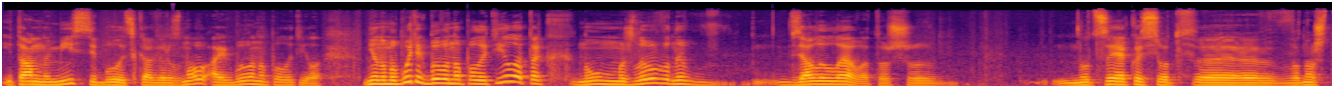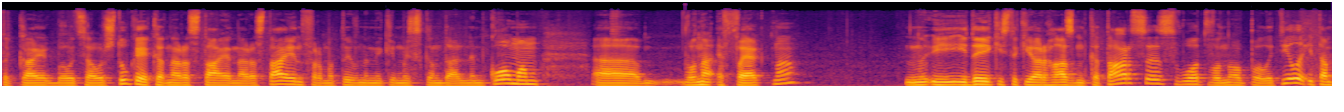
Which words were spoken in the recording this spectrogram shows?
і там на місці були цікаві розмови, а якби воно полетіло. Ні, ну, мабуть, якби воно полетіло, так ну, можливо, вони взяли лева. Тож, ну, це якось от, е, воно ж така, якби оця от штука, яка наростає, наростає інформативним якимось скандальним комом. Е, вона ефектна. Ну, і йде якийсь такий оргазм катарсис, от, воно полетіло, і там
